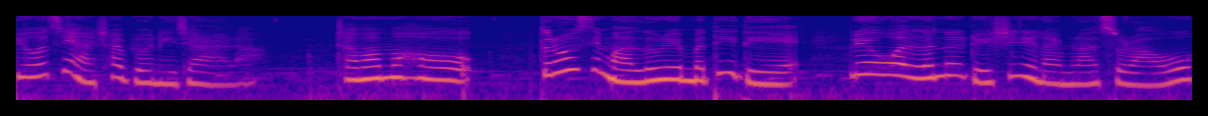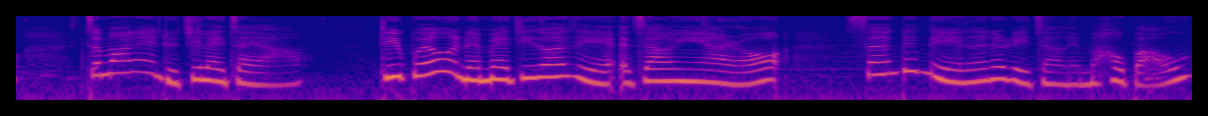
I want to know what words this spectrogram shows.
ပြောချင်အောင်ရှောက်ပြောနေကြတာလားဒါမှမဟုတ်သူတို့စီမှာလူတွေမသိသေးရဲ့လျှို့ဝှက်လက်နက်တွေရှိနေနိုင်မလားဆိုတာကိုကျမနဲ့အတူကြည့်လိုက်ကြရအောင်ဒီပွဲကိုနာမည်ကြီးသွားစေတဲ့အကြောင်းရင်းကတော့စမ်းတင်တဲ့လက်နက်တွေကြောင့်လည်းမဟုတ်ပါဘူး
